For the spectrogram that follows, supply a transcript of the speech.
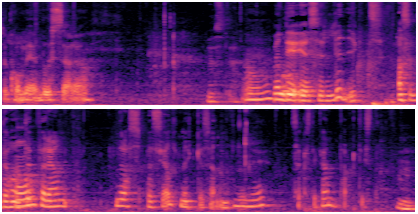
så kommer bussar. Och, Just det. ja. Men det är så likt. Alltså det har Ja. inte förändrats speciellt mycket sedan Nej. 65 faktiskt. Mm.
